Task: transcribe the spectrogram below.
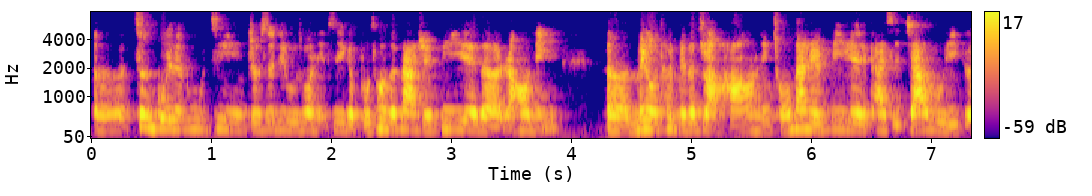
呃正规的路径，就是例如说你是一个不错的大学毕业的，然后你。呃，没有特别的转行，你从大学毕业开始加入一个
